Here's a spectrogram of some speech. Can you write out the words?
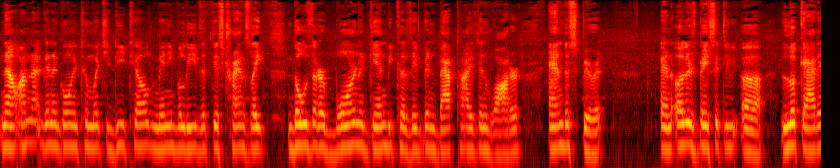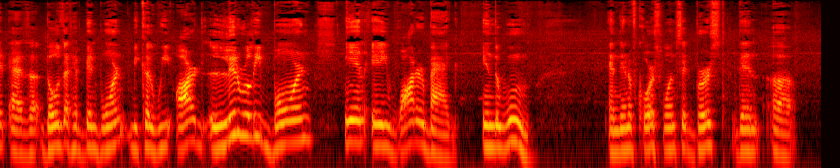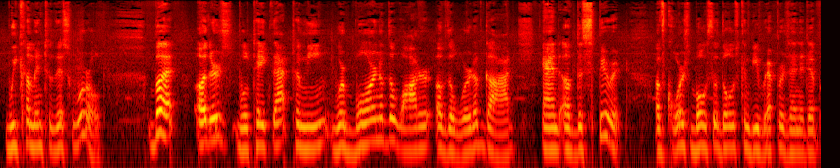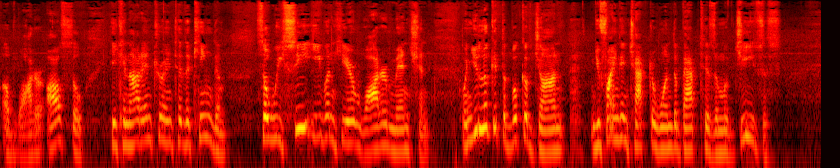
Now, I'm not going to go into much detail. Many believe that this translates those that are born again because they've been baptized in water and the Spirit, and others basically uh, look at it as uh, those that have been born because we are literally born in a water bag in the womb. And then, of course, once it bursts, then uh, we come into this world. But others will take that to mean we're born of the water of the Word of God and of the Spirit. Of course, both of those can be representative of water also. He cannot enter into the kingdom. So we see even here water mentioned. When you look at the book of John, you find in chapter 1 the baptism of Jesus.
